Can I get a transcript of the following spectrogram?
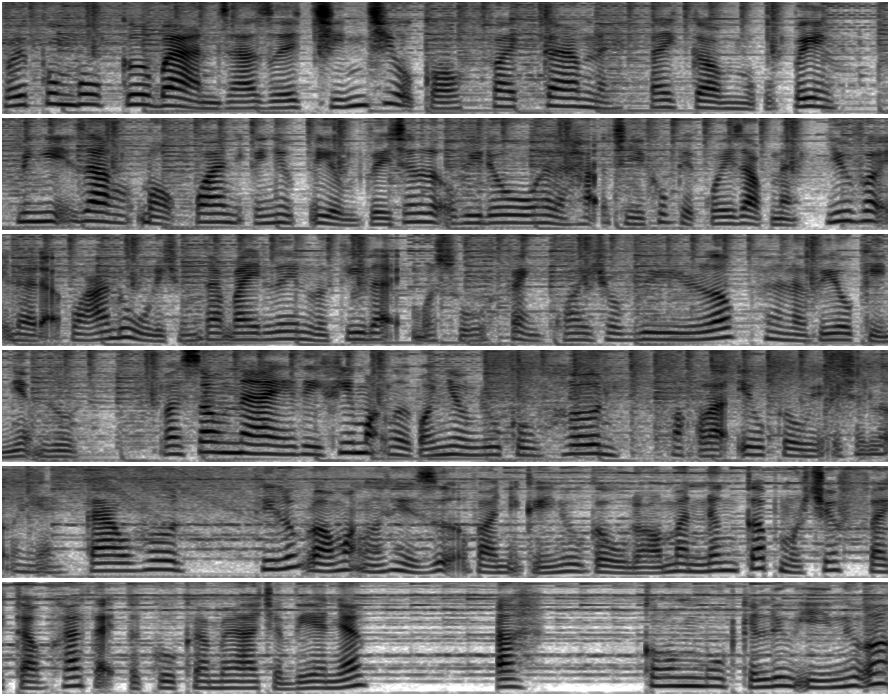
Với combo cơ bản giá dưới 9 triệu có flycam này, tay cầm một cục pin. Mình nghĩ rằng bỏ qua những cái nhược điểm về chất lượng video hay là hạn chế không thể quay dọc này, như vậy là đã quá đủ để chúng ta bay lên và ghi lại một số cảnh quay cho vlog hay là video kỷ niệm rồi. Và sau này thì khi mọi người có nhiều nhu cầu hơn hoặc là yêu cầu những cái chất lượng hình ảnh cao hơn thì lúc đó mọi người có thể dựa vào những cái nhu cầu đó mà nâng cấp một chiếc flycam khác tại tecocamera.vn nhé. À, còn một cái lưu ý nữa,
